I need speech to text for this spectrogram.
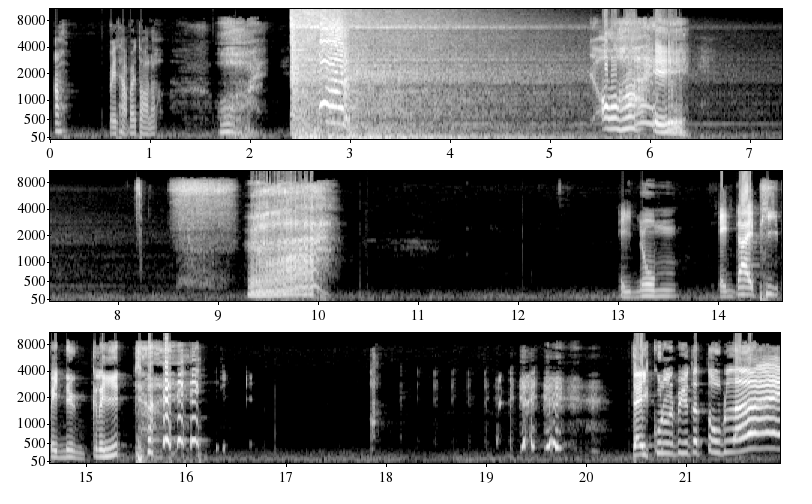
เอาไปทางไปต่อแล้ว โอ้ย โอ้ย โอ้ยไอ้หนุ่มเองได้พี่ไปหนึ่งกรีดใจกูหลุดไปอยู่ตะตุ่มเลย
